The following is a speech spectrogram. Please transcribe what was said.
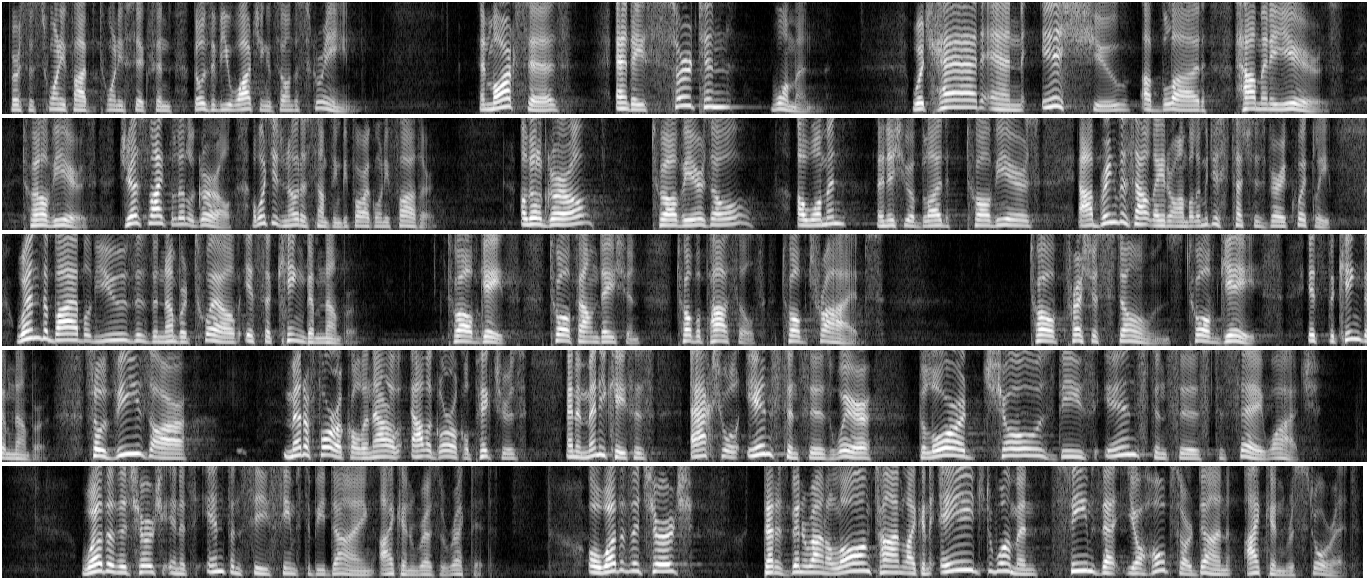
verses 25 to 26. And those of you watching, it's on the screen. And Mark says, And a certain woman, which had an issue of blood, how many years? 12 years. Just like the little girl. I want you to notice something before I go any farther. A little girl, 12 years old. A woman, an issue of blood, 12 years. I'll bring this out later on, but let me just touch this very quickly. When the Bible uses the number 12, it's a kingdom number 12 gates, 12 foundation, 12 apostles, 12 tribes, 12 precious stones, 12 gates. It's the kingdom number. So these are metaphorical and allegorical pictures, and in many cases, actual instances where the Lord chose these instances to say, Watch, whether the church in its infancy seems to be dying, I can resurrect it. Or whether the church that has been around a long time, like an aged woman, seems that your hopes are done, I can restore it.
